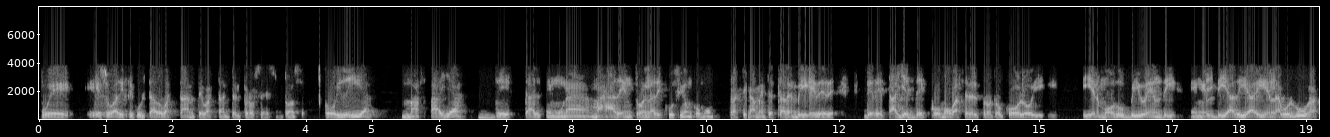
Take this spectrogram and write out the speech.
pues eso ha dificultado bastante, bastante el proceso. Entonces, hoy día, más allá de estar en una más adentro en la discusión, como prácticamente está la NBA, de, de detalles de cómo va a ser el protocolo y, y, el modus vivendi en el día a día ahí en la burbuja,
